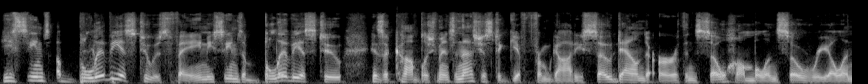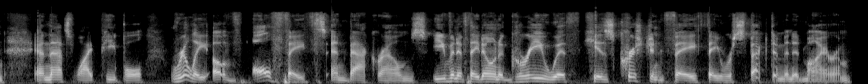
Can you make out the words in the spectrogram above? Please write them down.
he seems oblivious to his fame. He seems oblivious to his accomplishments, and that's just a gift from God. He's so down to earth and so humble and so real, and and that's why people really of all faiths and backgrounds, even if they don't agree with his Christian faith, they respect him and admire him.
